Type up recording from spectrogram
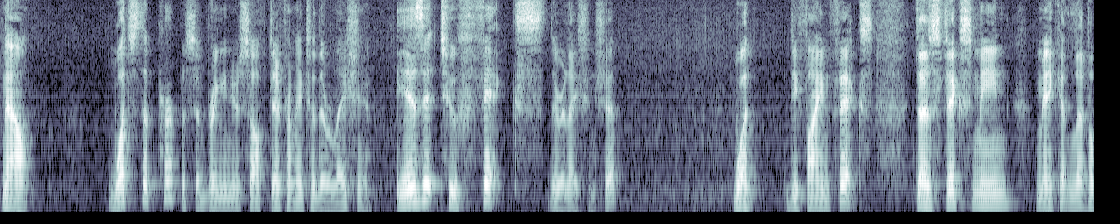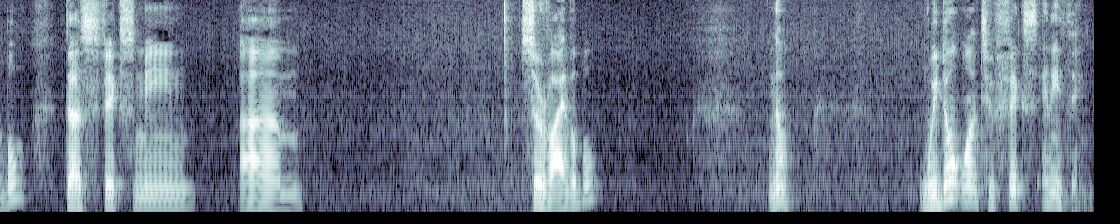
Now, what's the purpose of bringing yourself differently to the relationship? Is it to fix the relationship? What define fix? Does fix mean make it livable? Does fix mean um, survivable? No. We don't want to fix anything.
